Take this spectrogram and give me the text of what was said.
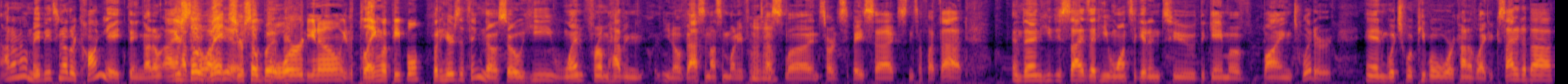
I don't know. Maybe it's another Kanye thing. I don't. I you're have so no rich. idea. You're so But- bored. You know, you're just playing with people. But here's the thing, though. So he went from having you know vast amounts of money from Mhm. Tesla and started SpaceX and stuff like that, and then he decides that he wants to get into the game of buying Twitter, and which what people were kind of like excited about.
